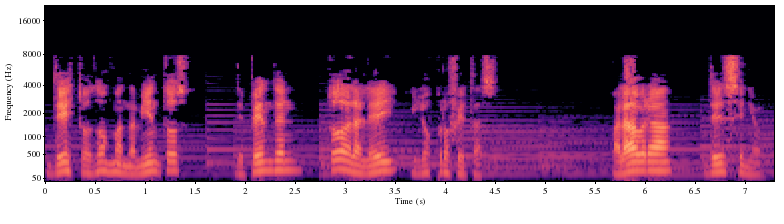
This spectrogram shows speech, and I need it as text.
De estos dos mandamientos dependen toda la ley y los profetas. Palabra del Señor.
